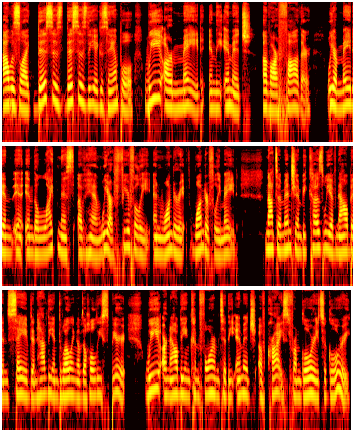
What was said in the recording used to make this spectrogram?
I was like, this is this is the example. We are made in the image of our Father. We are made in, in, in the likeness of Him. We are fearfully and wonder, wonderfully made. Not to mention, because we have now been saved and have the indwelling of the Holy Spirit, we are now being conformed to the image of Christ from glory to glory.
